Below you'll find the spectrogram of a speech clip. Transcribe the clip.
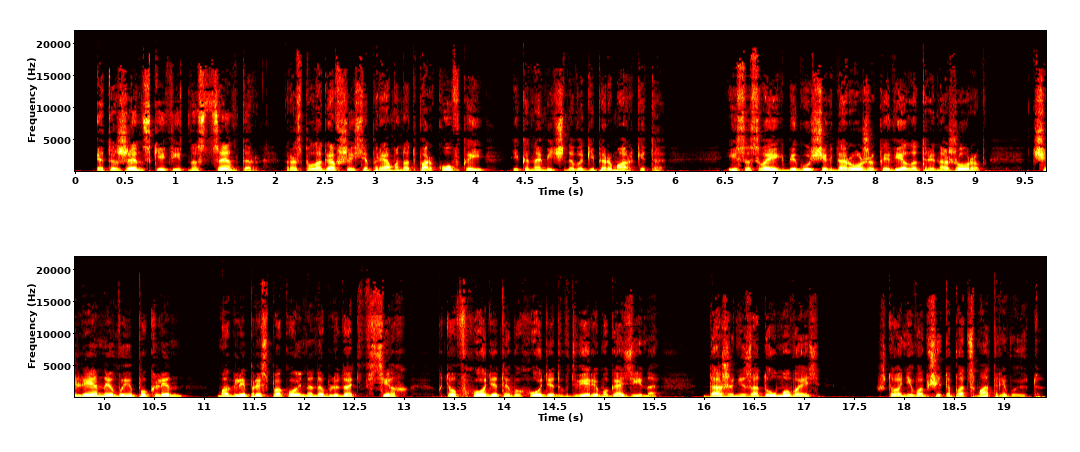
— это женский фитнес-центр, располагавшийся прямо над парковкой экономичного гипермаркета. И со своих бегущих дорожек и велотренажеров члены выпуклин могли преспокойно наблюдать всех, кто входит и выходит в двери магазина, даже не задумываясь, что они вообще-то подсматривают.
